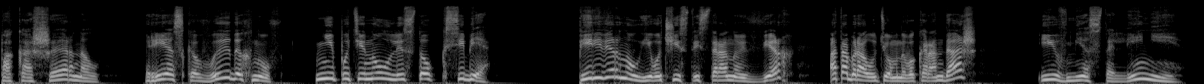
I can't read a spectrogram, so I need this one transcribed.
пока Шернал, резко выдохнув, не потянул листок к себе. Перевернул его чистой стороной вверх, отобрал у темного карандаш и вместо линии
